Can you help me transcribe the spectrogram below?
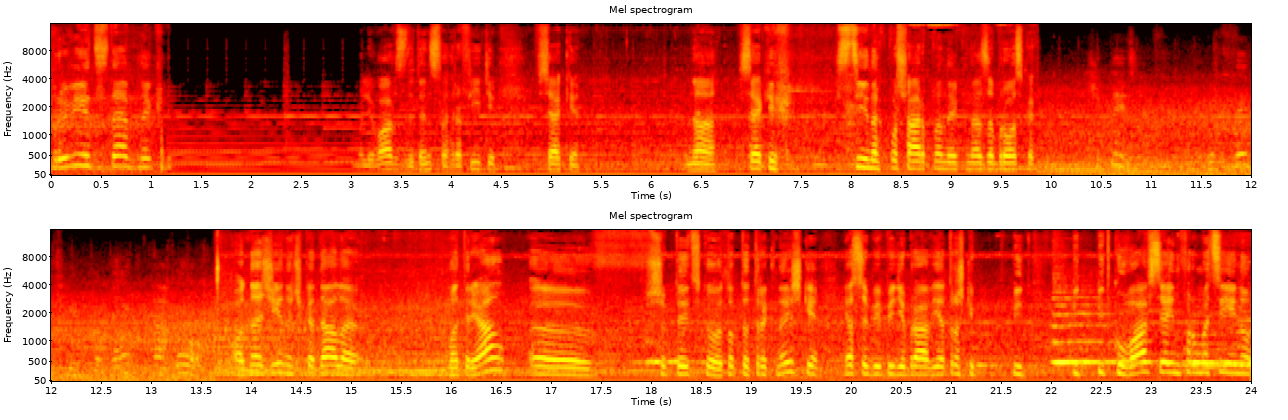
Привіт, Стебник. Малював з дитинства графіті всякі на всяких стінах пошарпаних, на забросках. Одна жіночка дала матеріал Шептицького, тобто три книжки. Я собі підібрав, я трошки під, під, підкувався інформаційно.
